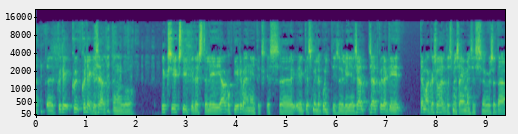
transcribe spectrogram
et kuidagi, kuidagi sealt nagu üks, üks tüüpidest oli Jaagup Irve näiteks, kes, kes meile puntis oli ja sealt, sealt kuidagi temaga suheldes me saime siis nagu seda,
